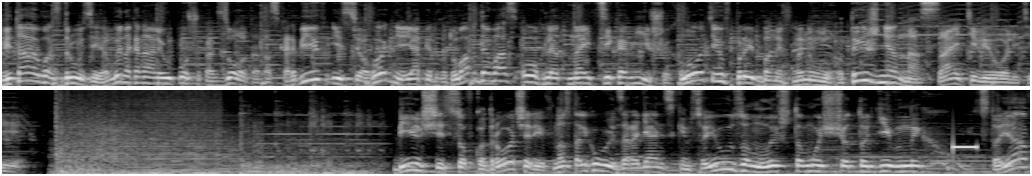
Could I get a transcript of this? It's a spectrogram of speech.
Вітаю вас, друзі! Ви на каналі у пошуках золота та скарбів. І сьогодні я підготував для вас огляд найцікавіших лотів, придбаних минулого тижня на сайті Віоліті. Більшість совкодрочерів ностальгують за радянським союзом лише тому, що тоді в них стояв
